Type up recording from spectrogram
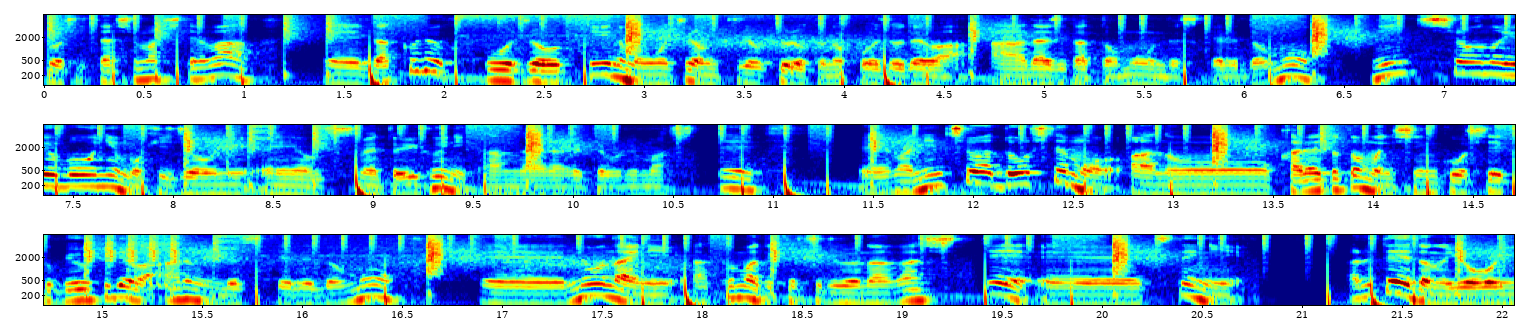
とといたしましては、え学力向上っていうのももちろん記憶力の向上ではあ大事かと思うんですけれども、認知症の予防にも非常に、えおすすめというふうに考えられておりまして、えまあ、認知症はどうしても、あの加齢とともに進行していく病気ではあるんですけれども、え脳内にあくまで血流を流して、え常にある程度の要因、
